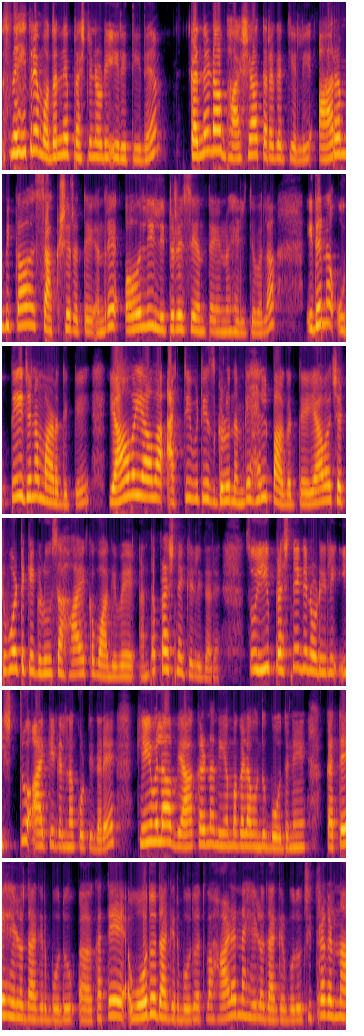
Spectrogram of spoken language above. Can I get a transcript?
ಸ್ನೇಹಿತರೆ ಮೊದಲನೇ ಪ್ರಶ್ನೆ ನೋಡಿ ಈ ರೀತಿ ಇದೆ. ಕನ್ನಡ ಭಾಷಾ ತರಗತಿಯಲ್ಲಿ ಆರಂಭಿಕ ಸಾಕ್ಷರತೆ ಅಂದರೆ ಅರ್ಲಿ ಲಿಟರಸಿ ಅಂತ ಏನು ಹೇಳ್ತೀವಲ್ಲ, ಇದನ್ನು ಉತ್ತೇಜನ ಮಾಡೋದಕ್ಕೆ ಯಾವ ಯಾವ ಆ್ಯಕ್ಟಿವಿಟೀಸ್ಗಳು ನಮಗೆ ಹೆಲ್ಪ್ ಆಗುತ್ತೆ, ಯಾವ ಚಟುವಟಿಕೆಗಳು ಸಹಾಯಕವಾಗಿವೆ ಅಂತ ಪ್ರಶ್ನೆ ಕೇಳಿದ್ದಾರೆ. ಸೊ ಈ ಪ್ರಶ್ನೆಗೆ ನೋಡಿ ಇಲ್ಲಿ ಇಷ್ಟು ಆಯ್ಕೆಗಳನ್ನ ಕೊಟ್ಟಿದ್ದಾರೆ. ಕೇವಲ ವ್ಯಾಕರಣ ನಿಯಮಗಳ ಒಂದು ಬೋಧನೆ, ಕತೆ ಹೇಳೋದಾಗಿರ್ಬೋದು ಕತೆ ಓದೋದಾಗಿರ್ಬೋದು ಅಥವಾ ಹಾಡನ್ನು ಹೇಳೋದಾಗಿರ್ಬೋದು, ಚಿತ್ರಗಳನ್ನ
